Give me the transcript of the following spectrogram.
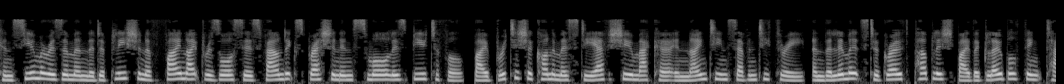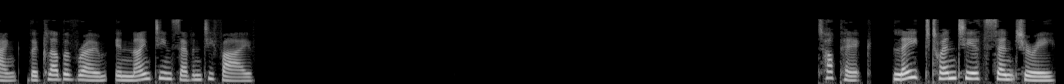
consumerism and the depletion of finite resources found expression in Small is Beautiful, by British economist E. F. Schumacher in 1973, and The Limits to Growth published by the global think tank, The Club of Rome, in 1975. Late 20th century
